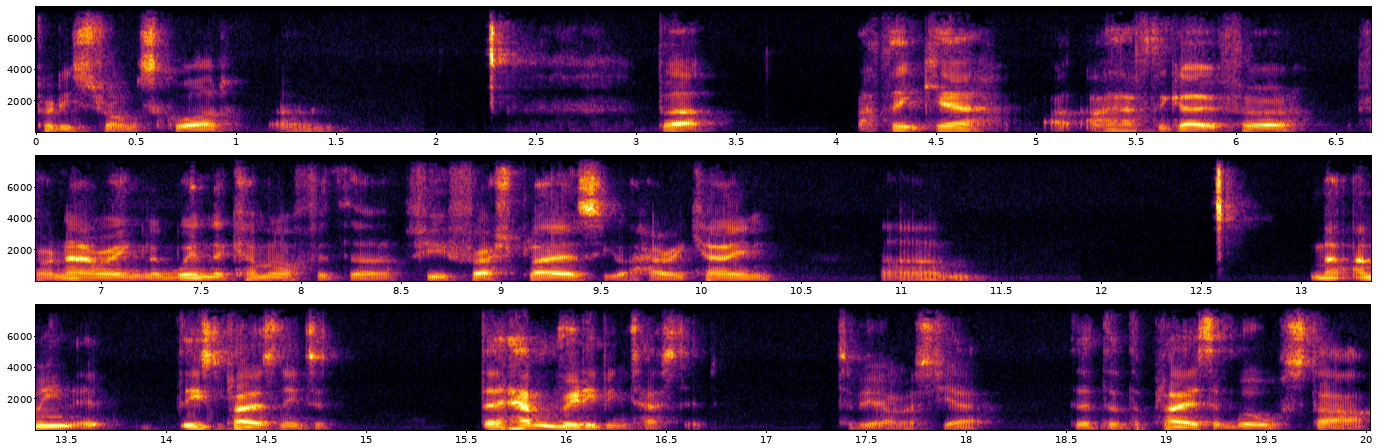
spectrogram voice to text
pretty strong squad, um, but I think yeah, I, I, have to go for for a narrow England win. They're coming off with a few fresh players. You got Harry Kane. Um, I mean, it, these players need to. They haven't really been tested, to be honest, yet. The, the, the players that will start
